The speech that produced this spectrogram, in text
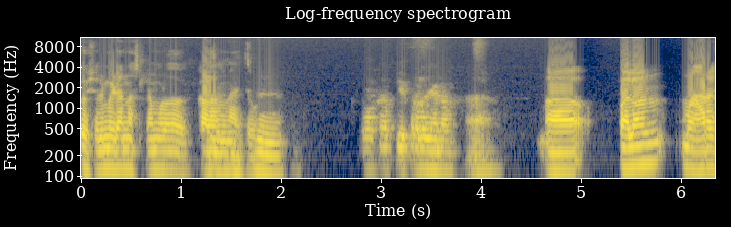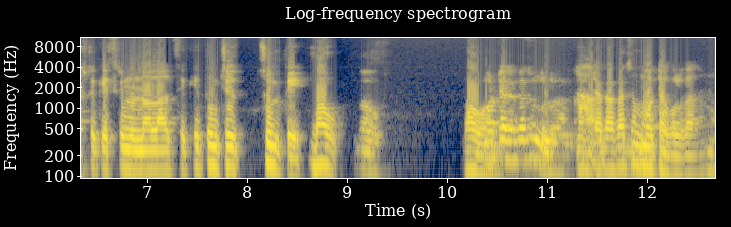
सोशल मीडिया नसल्यामुळं कळालं नाही तेवढं पेपरला येणार अं, पलवान महाराष्ट्र केसरी मुन्नालालचे की तुमचे चुलते. भाऊ. भाऊ. भाऊ. मोठ्या काकाचं मुलगा. हा, मोठ्या काकाचं कोलकाता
